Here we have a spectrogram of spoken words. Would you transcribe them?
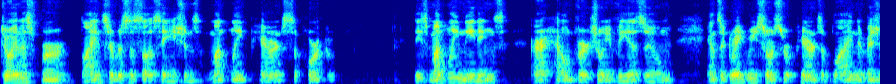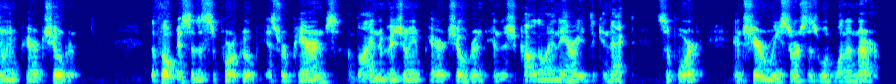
join us for Blind Service Association's monthly parent support group. These monthly meetings are held virtually via Zoom and is a great resource for parents of blind and visually impaired children. The focus of the support group is for parents of blind and visually impaired children in the Chicagoland area to connect, support, and share resources with one another.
